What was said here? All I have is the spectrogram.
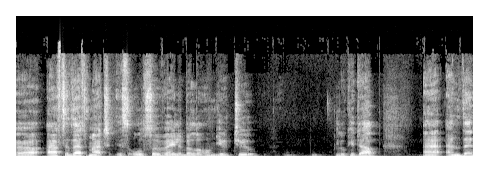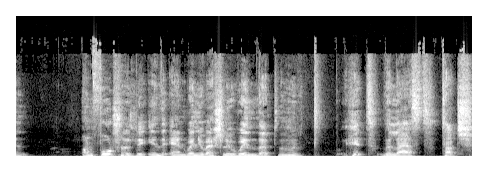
uh, after that match is also available on YouTube. Look it up, uh, and then unfortunately in the end when you actually win that, hit the last touch.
